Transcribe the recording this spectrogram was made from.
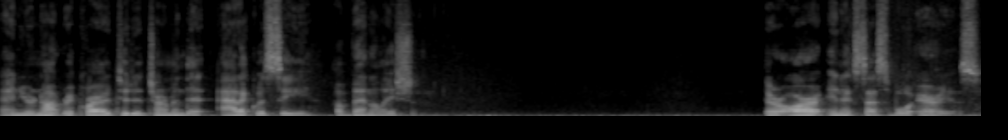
And you're not required to determine the adequacy of ventilation. There are inaccessible areas.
